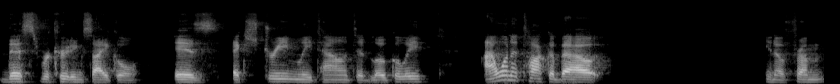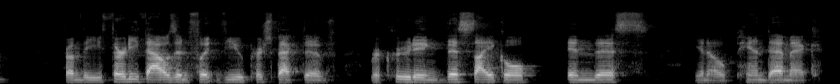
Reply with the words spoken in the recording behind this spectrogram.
this recruiting cycle is extremely talented locally. I want to talk about, you know, from from the thirty thousand foot view perspective, recruiting this cycle in this, you know, pandemic.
